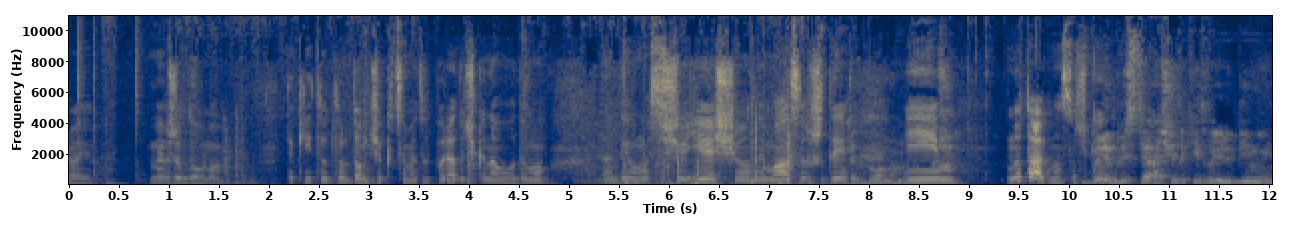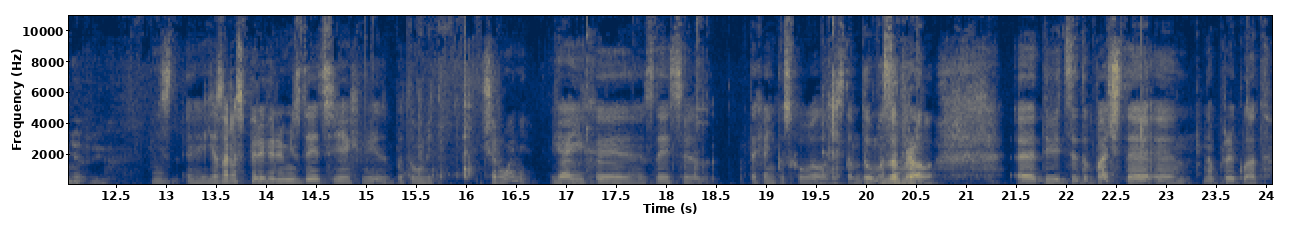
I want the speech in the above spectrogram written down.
Перебираю. Ми вже вдома. Такий тут дурдомчик, це ми тут порядочки наводимо. Е, Дивимося, що є, що нема завжди. Так дома, ну, І ну так, носочки. блестящие такие твои любимые, нету их? Мені з- е, Я зараз перевірю, мені здається, я їх від- потім від червоні. Я їх, е, здається, тихенько сховала, десь там вдома забрала. Дивіться, бачите, наприклад,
